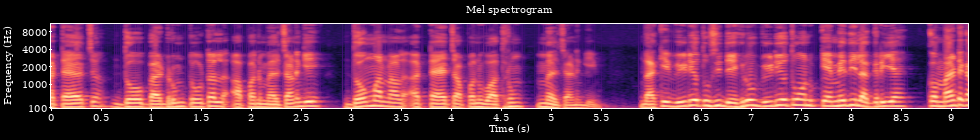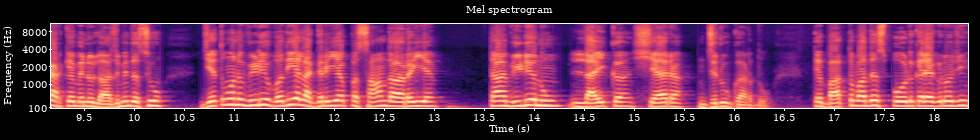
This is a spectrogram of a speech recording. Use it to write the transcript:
ਅਟੈਚ ਦੋ ਬੈੱਡਰੂਮ ਟੋਟਲ ਆਪਾਂ ਨੂੰ ਮਿਲ ਜਾਣਗੇ, ਦੋਵਾਂ ਨਾਲ ਅਟੈਚ ਆਪਾਂ ਨੂੰ ਬਾਥਰੂਮ ਮਿਲ ਜਾਣਗੇ। ਬਾਕੀ ਵੀਡੀਓ ਤੁਸੀਂ ਦੇਖ ਰਹੇ ਹੋ ਵੀਡੀਓ ਤੁਹਾਨੂੰ ਕਿਵੇਂ ਦੀ ਲੱਗ ਰਹੀ ਹੈ ਕਮੈਂਟ ਕਰਕੇ ਮੈਨੂੰ ਲਾਜ਼ਮੀ ਦੱਸਿਓ। ਜੇ ਤੁਹਾਨੂੰ ਵੀਡੀਓ ਵਧੀਆ ਲੱਗ ਰਹੀ ਹੈ, ਪਸੰਦ ਆ ਰਹੀ ਹੈ, ਤਾਂ ਵੀਡੀਓ ਨੂੰ ਲਾਈਕ ਸ਼ੇਅਰ ਜ਼ਰੂਰ ਕਰ ਦਿਓ। ਤੇ ਵੱਧ ਤੋਂ ਵੱਧ ਸਪੋਰਟ ਕਰਿਆ ਕਰੋ ਜੀ,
